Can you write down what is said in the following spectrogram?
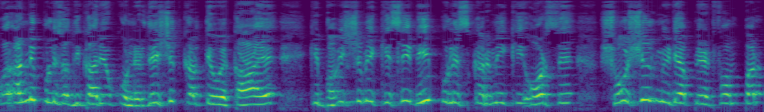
और अन्य पुलिस अधिकारियों को निर्देशित करते हुए कहा है कि भविष्य में किसी भी पुलिसकर्मी की ओर से सोशल मीडिया प्लेटफॉर्म पर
